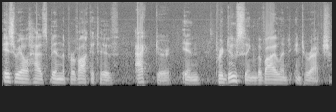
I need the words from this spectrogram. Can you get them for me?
Israel has been the provocative actor in producing the violent interaction.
